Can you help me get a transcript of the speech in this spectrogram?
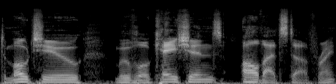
demote you, move locations, all that stuff, right?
